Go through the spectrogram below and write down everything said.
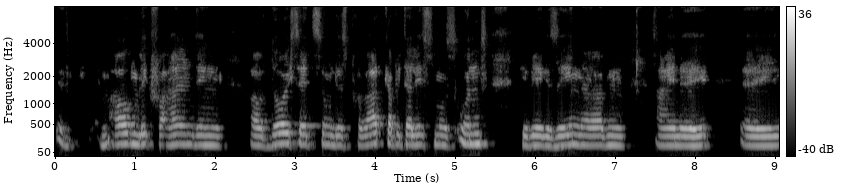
im Augenblick vor allen Dingen auf Durchsetzung des Privatkapitalismus und, wie wir gesehen haben, eine, äh,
